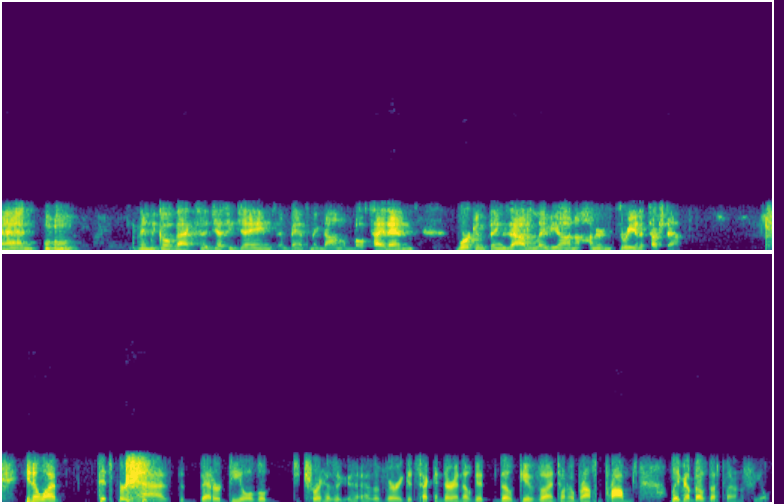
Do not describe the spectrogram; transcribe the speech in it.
And I think we go back to Jesse James and Vance McDonald, both tight ends, working things out, and Le'Veon 103 and a touchdown. You know what? Pittsburgh has the better deal, though Detroit has a has a very good secondary, and they'll get they'll give uh, Antonio Brown some problems. Le'Veon Bell's best player on the field,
